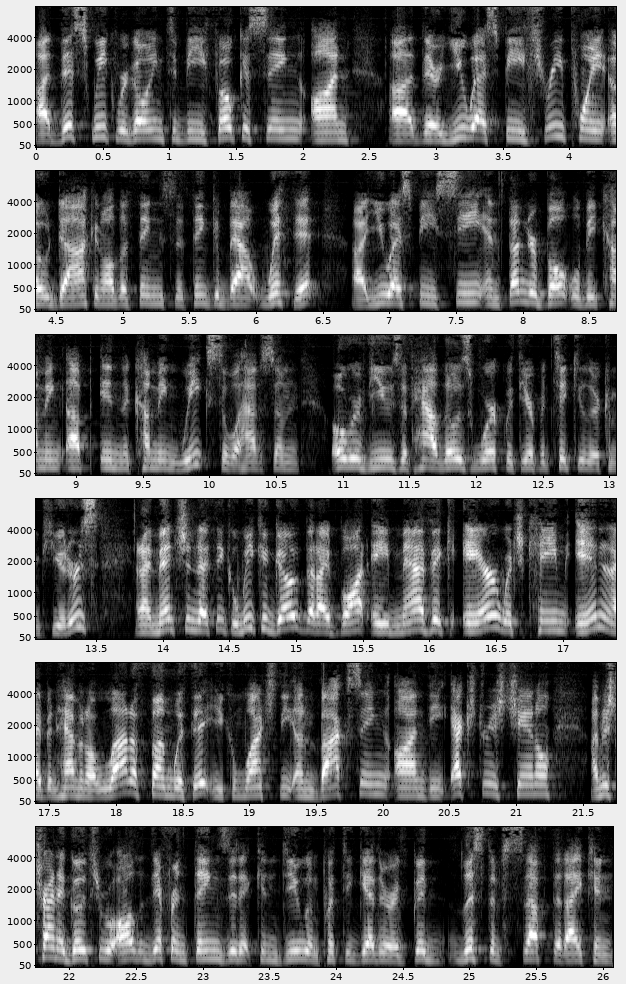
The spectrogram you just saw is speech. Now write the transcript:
Uh, this week, we're going to be focusing on uh, their USB 3.0 dock and all the things to think about with it. Uh, USB C and Thunderbolt will be coming up in the coming weeks, so we'll have some overviews of how those work with your particular computers. And I mentioned, I think, a week ago that I bought a Mavic Air, which came in, and I've been having a lot of fun with it. You can watch the unboxing on the Extras channel. I'm just trying to go through all the different things that it can do and put together a good list of stuff that I can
